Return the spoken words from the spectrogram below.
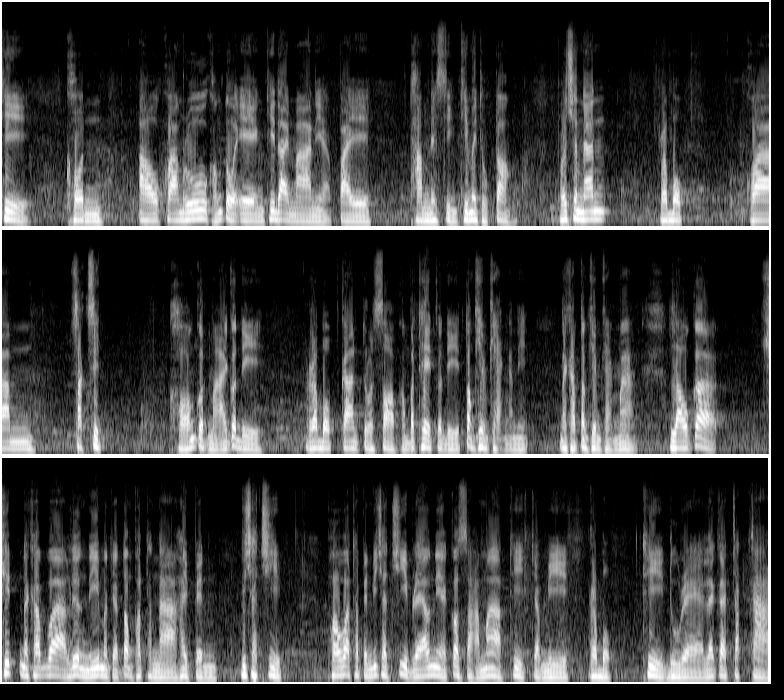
ที่คนเอาความรู้ของตัวเองที่ได้มาเนี่ยไปทำในสิ่งที่ไม่ถูกต้อง เพราะฉะนั้นระบบความศักดิ์สิทธิ์ของกฎหมายก็ดี ระบบการตรวจสอบของประเทศก็ดี ต้องเข้มแข็งอันนี้นะครับ ต้องเข้มแข็งมาก เราก็คิดนะครับว่าเรื่องนี้มันจะต้องพัฒนาให้เป็นวิชาชีพ เพราะว่าถ้าเป็นวิชาชีพแล้วเนี่ยก็สามารถที่จะมีระบบ ที่ดูแลและก็จัดการ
